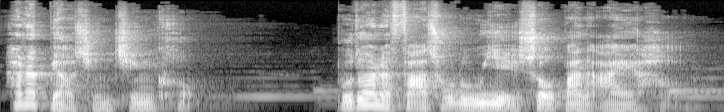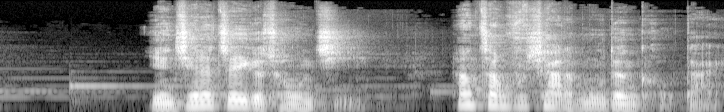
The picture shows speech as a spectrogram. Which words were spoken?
他的表情惊恐，不断的发出如野兽般的哀嚎。眼前的这一个冲击，让丈夫吓得目瞪口呆。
